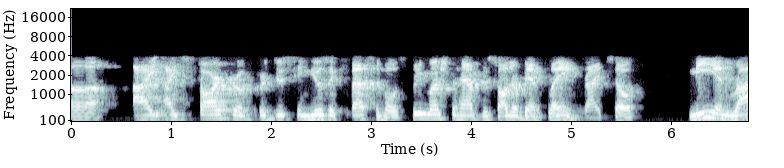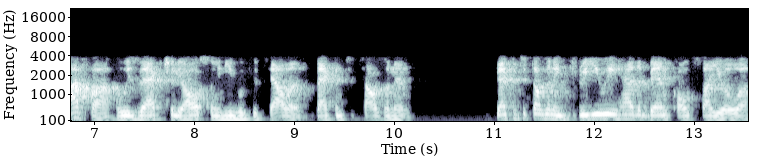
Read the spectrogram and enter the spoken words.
Uh, I, I started producing music festivals pretty much to have this other band playing, right? So me and Rafa, who is actually also in Ego Kill Talent, back in 2000 and, back in 2003, we had a band called Sayoa,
